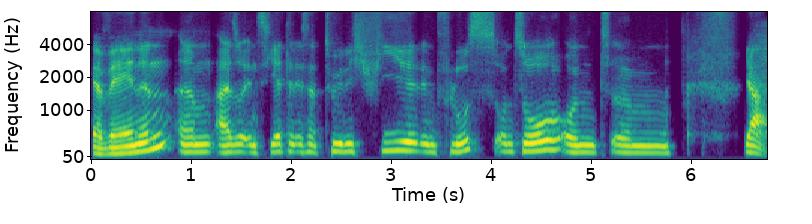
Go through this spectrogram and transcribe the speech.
erwähnen. Ähm, also in Seattle ist natürlich viel im Fluss und so. Und ähm, ja,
